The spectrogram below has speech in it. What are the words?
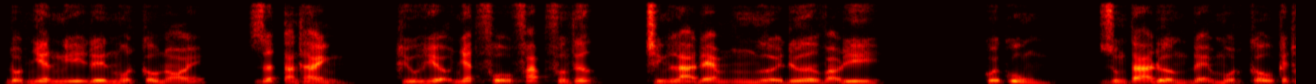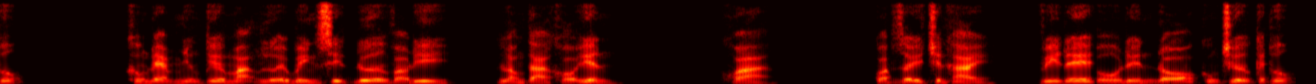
Đột nhiên nghĩ đến một câu nói, rất tán thành hữu hiệu nhất phổ pháp phương thức chính là đem người đưa vào đi. Cuối cùng, dùng ta đường đệ một câu kết thúc. Không đem những kia mạng lưới bình xịt đưa vào đi, lòng ta khó yên. Khoa. Quạt giấy triển khai, video đến đó cũng chưa kết thúc.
